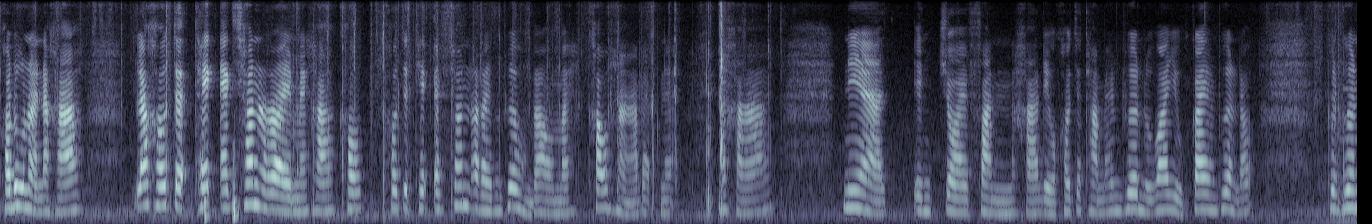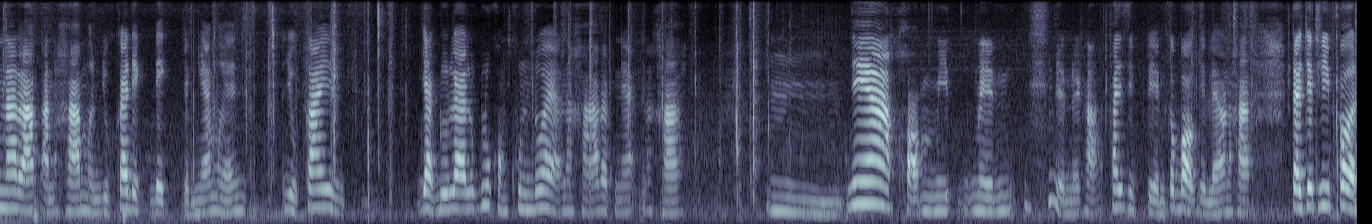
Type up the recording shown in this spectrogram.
เขาดูหน่อยนะคะ แล้วเขาจะ take action อะไรไหมคะเขาเขาจะ take action อะไรเพื่อนๆของเราไหมเข้าหาแบบเนี้ยนะคะ เนี่ย enjoy fun นะคะ เดี๋ยวเขาจะทำให้เพื่อนๆหรือว่าอยู่ใกล้เพื่อนแล้ว เพื่อนๆน่ารักอะนะคะ เหมือนอยู่ใกล้เด็ก ๆ อย่างเงี้ยเหมือนอยู่ใกล้อยากดูแลลูกๆของคุณด้วยนะคะ แบบเนี้ยนะคะ อืม เนี่ยคอมมิตเมนต์เห็นไหมคะไพ่สิบเหรียญก็บอกอยู่แล้วนะคะ แต่จะทีเปิด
